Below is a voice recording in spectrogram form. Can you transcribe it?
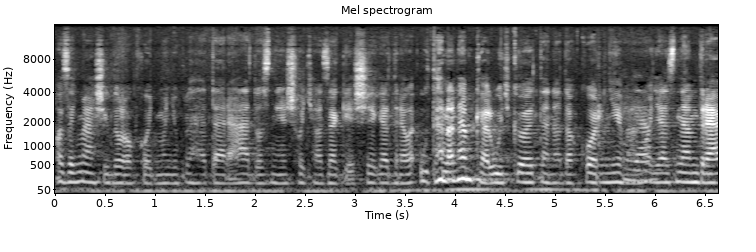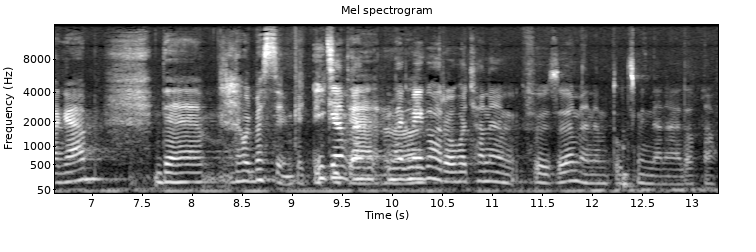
Az egy másik dolog, hogy mondjuk lehet erre áldozni, és hogyha az egészségedre utána nem kell úgy költened, akkor nyilván, igen. hogy ez nem drágább, de, de hogy beszéljünk egy picit igen, erről. meg még arról, hogyha nem főzöl, mert nem tudsz minden áldott nap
